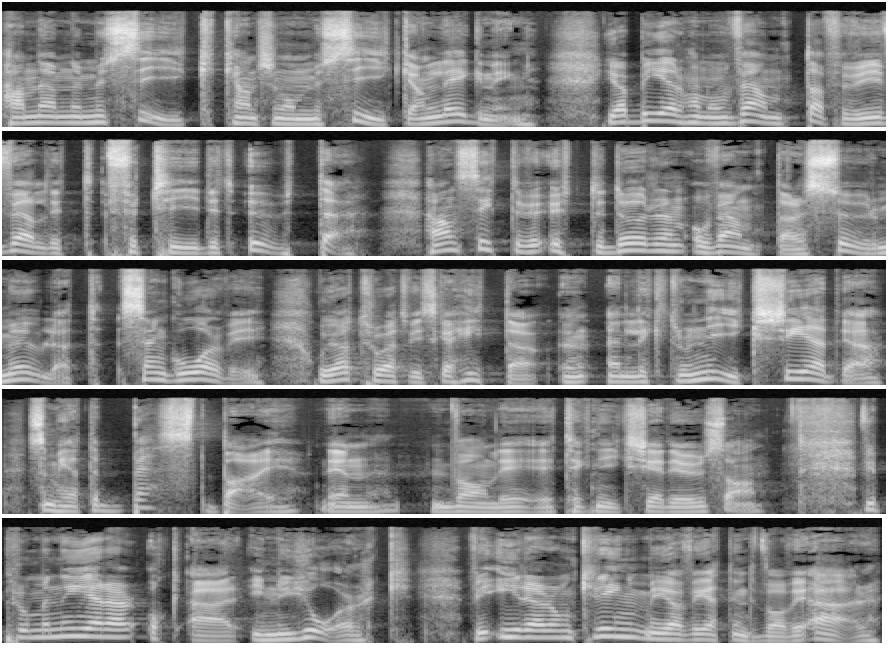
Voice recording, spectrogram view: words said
Han nämner musik, kanske någon musikanläggning. Jag ber honom vänta för vi är väldigt för tidigt ute. Han sitter vid ytterdörren och väntar surmulet. Sen går vi och jag tror att vi ska hitta en, en elektronikkedja som heter Best Buy. Det är en vanlig teknikkedja i USA. Vi promenerar och är i New York. Vi irrar omkring men jag vet inte var vi är.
